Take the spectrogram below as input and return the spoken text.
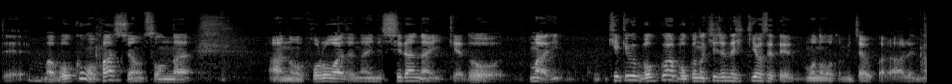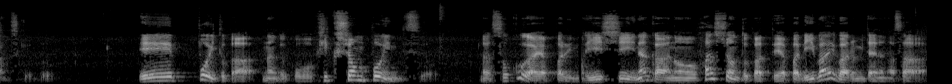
て、まあ、僕もファッションそんなあのフォロワーじゃないんで知らないけど、まあ、い結局僕は僕の基準で引き寄せて物事見ちゃうからあれなんですけど絵っぽいとかなんかこうフィクションっぽいんですよ。だからそこがやっぱりいいしなんかあのファッションとかってやっぱりリバイバルみたいなのがさ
